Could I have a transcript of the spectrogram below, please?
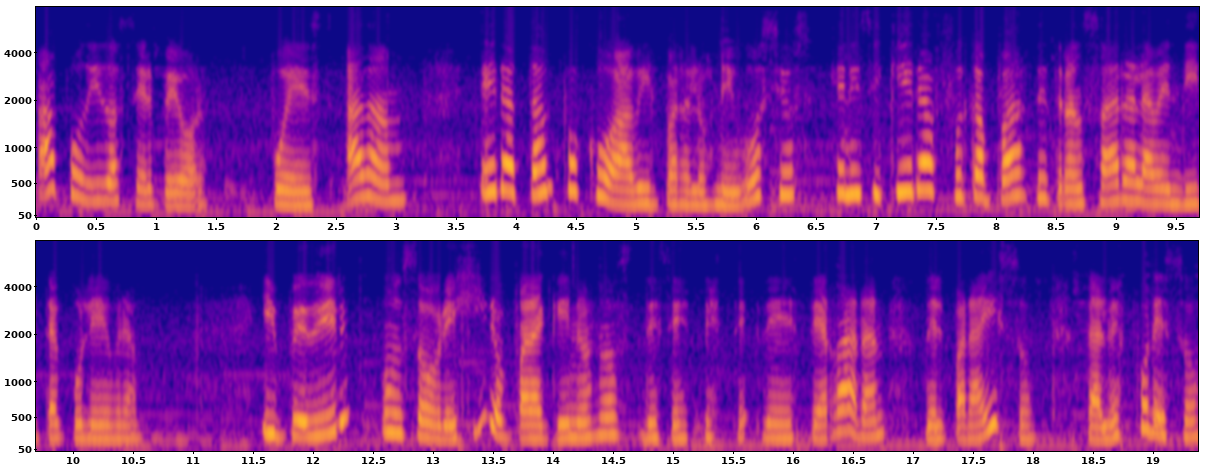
ha podido hacer peor, pues Adán era tan poco hábil para los negocios que ni siquiera fue capaz de transar a la bendita culebra y pedir un sobregiro para que no nos desterraran del paraíso. Tal vez por eso,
